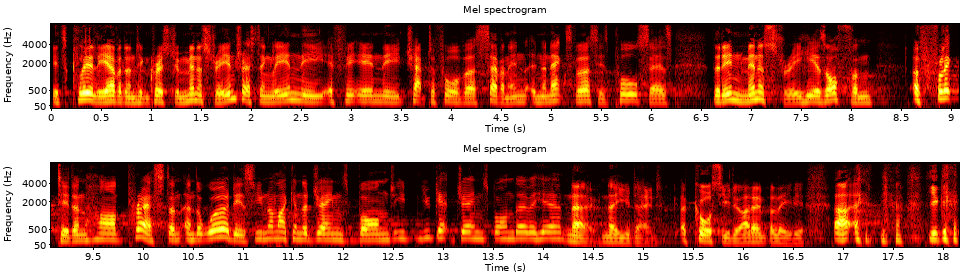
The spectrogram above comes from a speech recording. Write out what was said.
It's clearly evident in Christian ministry. Interestingly, in the, in the chapter 4, verse 7, in, in the next verses, Paul says that in ministry he is often afflicted and hard pressed. And, and the word is, you know, like in the James Bond, you, you, get James Bond over here? No, no, you don't. Of course you do. I don't believe you. Uh, you, get,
